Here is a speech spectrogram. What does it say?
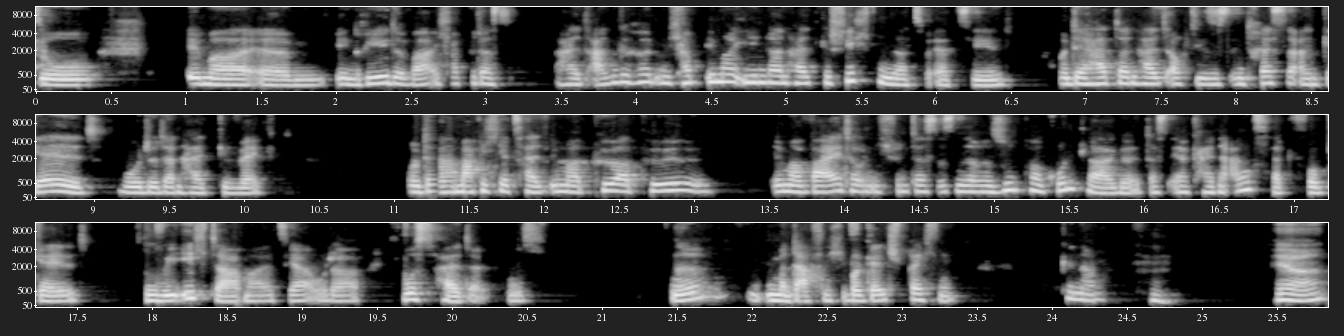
so immer ähm, in Rede war. Ich habe mir das halt angehört und ich habe immer ihnen dann halt Geschichten dazu erzählt. Und er hat dann halt auch dieses Interesse an Geld wurde dann halt geweckt. Und da mache ich jetzt halt immer peu à peu immer weiter. Und ich finde, das ist eine super Grundlage, dass er keine Angst hat vor Geld. So wie ich damals, ja. Oder ich wusste halt nicht. Ne? Man darf nicht über Geld sprechen. Genau. Hm. Ja,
